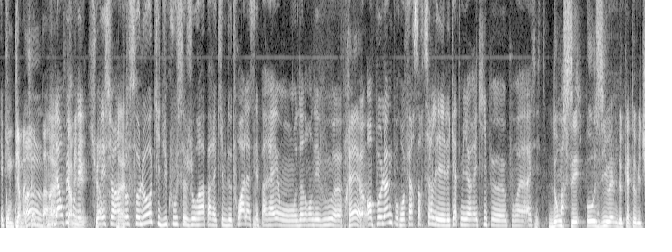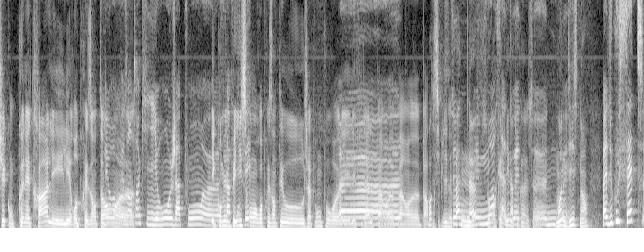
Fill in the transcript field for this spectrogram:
Et puis, ton pire match-up. Ouais. bah, Ouais. Là, en plus, on est, Sûr. on est sur un Ouais. jeu solo qui, du coup, se jouera par équipe de 3. Là, c'est Mm. pareil, on donne rendez-vous euh, euh, en Pologne pour refaire sortir les, les quatre meilleures équipes euh, pour assister. Donc c'est aux IEM de Katowice qu'on connaîtra les, les représentants. Les euh, représentants qui iront au Japon. euh, Et combien de pays seront représentés au Japon pour euh, les, les finales par, euh, euh, discipline C'est pas De 9 sur Rocket League, en tout cas, euh, moins de ouais. 10, non? Bah, du coup, 7,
